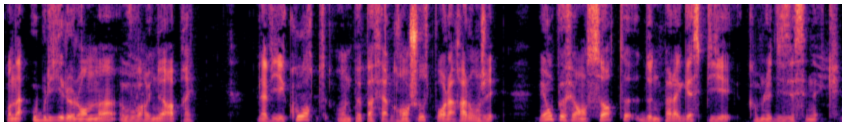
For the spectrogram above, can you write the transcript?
qu'on a oubliées le lendemain, voire une heure après. La vie est courte, on ne peut pas faire grand chose pour la rallonger, mais on peut faire en sorte de ne pas la gaspiller, comme le disait Sénèque.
